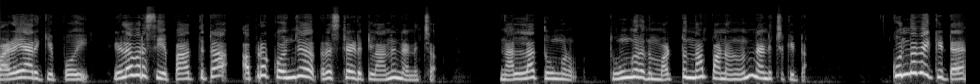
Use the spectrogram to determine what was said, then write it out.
பழையாறைக்கு போய் இளவரசியை பார்த்துட்டா அப்புறம் கொஞ்சம் ரெஸ்ட் எடுக்கலான்னு நினைச்சான். நல்லா தூங்கணும். தூங்குறது மட்டும்தான் பண்ணணும்னு நினச்சிக்கிட்டான். குந்தவை கிட்ட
